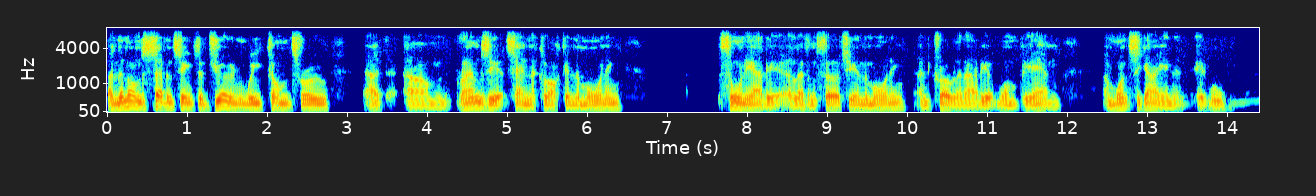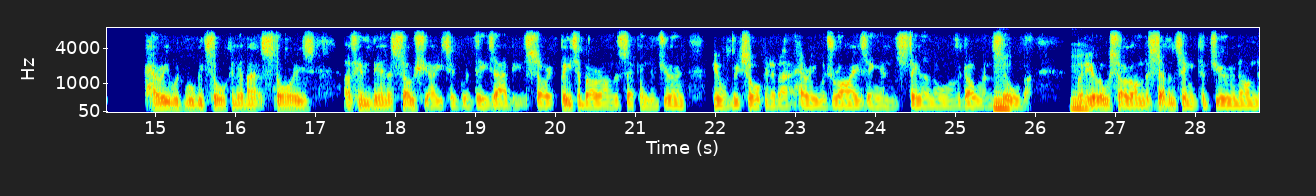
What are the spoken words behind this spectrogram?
And then on the 17th of June, we come through at um, Ramsey at 10 o'clock in the morning, Thorney Abbey at 11.30 in the morning, and Crowland Abbey at 1 p.m. And once again, it will Hereward will be talking about stories of him being associated with these abbeys. So at Peterborough on the 2nd of June, he'll be talking about Hereward's rising and stealing all of the gold and Mm. silver. But Mm. he'll also, on the 17th of June, on,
